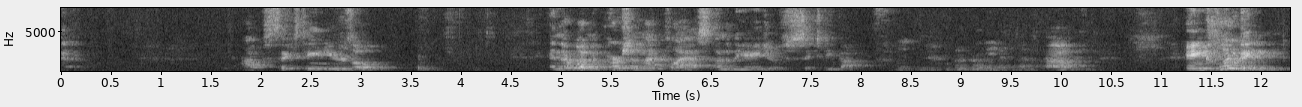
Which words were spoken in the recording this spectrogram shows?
I was 16 years old. And there wasn't a person in that class under the age of 65. Um, including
